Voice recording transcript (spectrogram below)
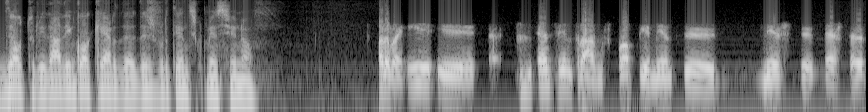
de autoridade em qualquer das vertentes que mencionou? Ora bem, e, e, antes de entrarmos propriamente neste, nesta,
